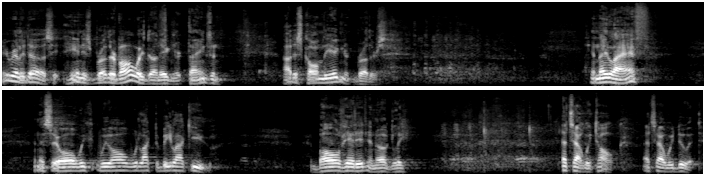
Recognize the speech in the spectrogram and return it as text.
He really does. He, and his brother have always done ignorant things, and I just call them the ignorant brothers. And they laugh, and they say, "Oh, we we all would like to be like you." Bald headed and ugly. That's how we talk, that's how we do it.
